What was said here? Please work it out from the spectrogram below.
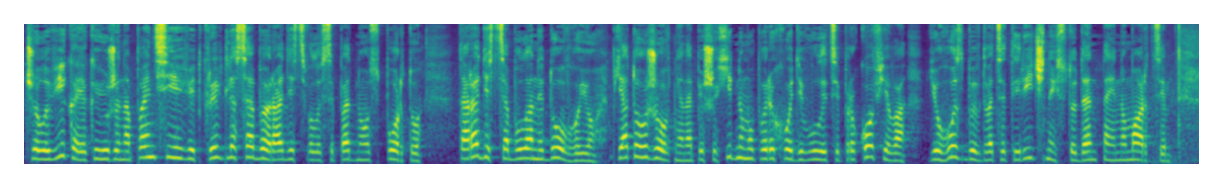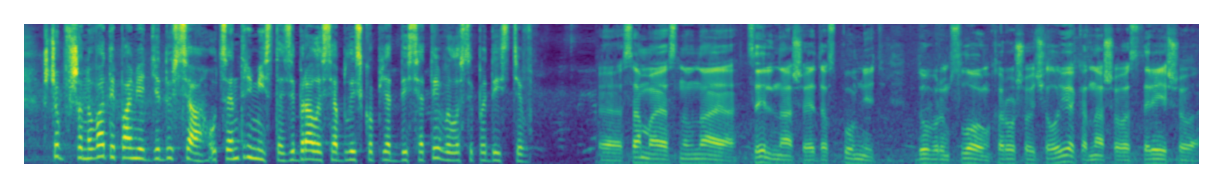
Чоловіка, який уже на пенсії, відкрив для себе радість велосипедного спорту. Та радість ця була недовгою. 5 жовтня на пішохідному переході вулиці Прокоф'єва його збив 20-річний студент на іномарці. Щоб вшанувати пам'ять дідуся, у центрі міста зібралися близько 50 велосипедистів. Э, Самая основная цель наша – это вспомнить добрым словом хорошего человека, нашего старейшего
